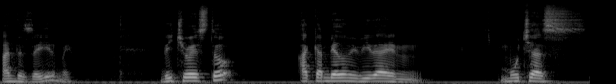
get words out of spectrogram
antes de irme. Dicho esto, ha cambiado mi vida en muchas,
